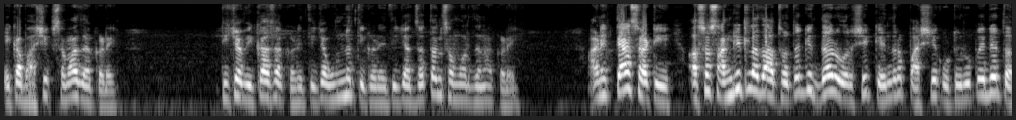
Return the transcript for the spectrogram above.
एका भाषिक समाजाकडे तिच्या विकासाकडे तिच्या उन्नतीकडे तिच्या जतन संवर्धनाकडे. आणि त्यासाठी असं सांगितलं जात होतं की दरवर्षी केंद्र पाचशे कोटी रुपये देतं.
